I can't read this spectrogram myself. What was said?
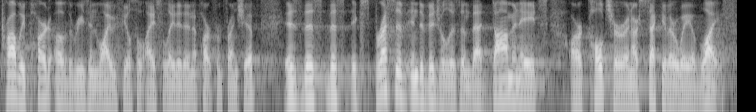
probably part of the reason why we feel so isolated and apart from friendship is this, this expressive individualism that dominates our culture and our secular way of life.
